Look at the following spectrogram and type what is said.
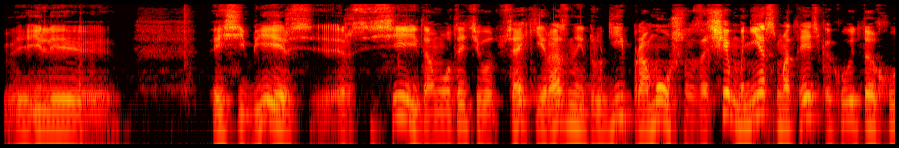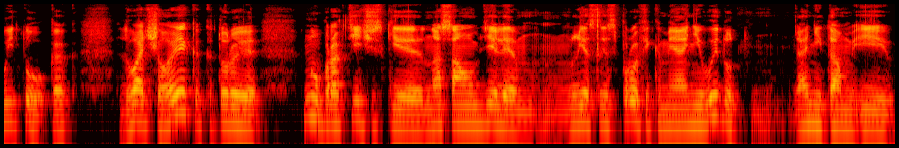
или ACB, RCC, там вот эти вот всякие разные другие промоушены. Зачем мне смотреть какую-то хуету, как два человека, которые, ну, практически на самом деле, если с профиками они выйдут, они там и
